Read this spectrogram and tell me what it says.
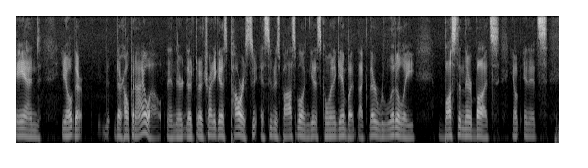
And you know, they're they're helping Iowa out and they're they're, they're trying to get us power as soon, as soon as possible and get us going again, but like they're literally busting their butts, you know, and it's you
